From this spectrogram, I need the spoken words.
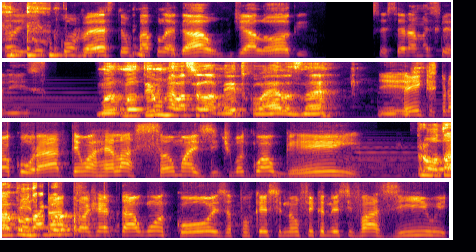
Só isso, converse, tem um papo legal, dialogue. Você será mais feliz. Ma- Manter um relacionamento com elas, né? Isso. Tem que procurar ter uma relação mais íntima com alguém. Pronto, Pra pronto. Agora, projetar alguma coisa, porque senão fica nesse vazio e-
